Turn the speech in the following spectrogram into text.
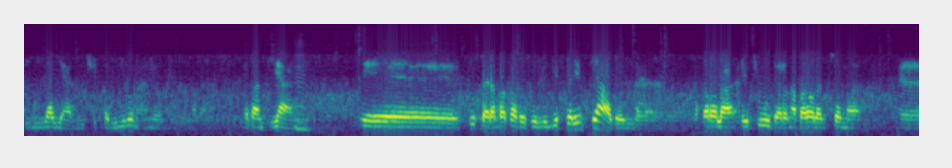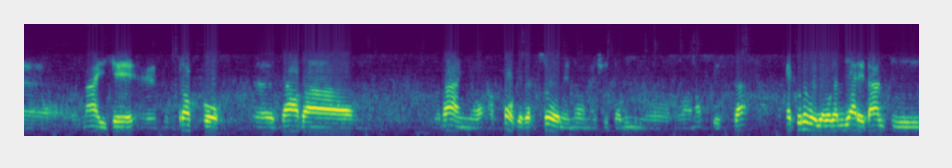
di migliaia di cittadini romani ormai da, tanti anni. Mm. E tutto era basato sull'indifferenziato, il- la parola rifiuto era una parola insomma eh, ormai che eh, purtroppo eh, dava guadagno a poche persone, non ai cittadini o a me stessa. Ecco, noi vogliamo cambiare tanti,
